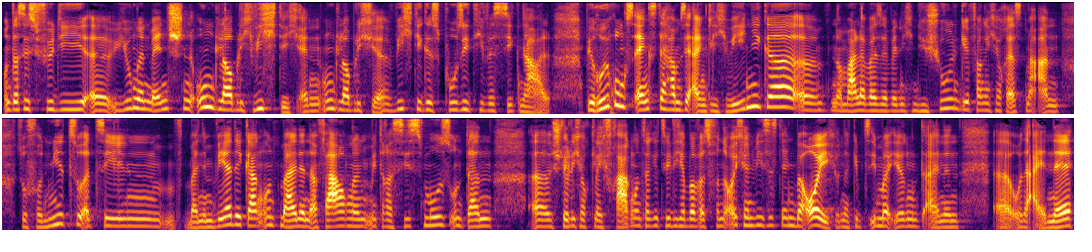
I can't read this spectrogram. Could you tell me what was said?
und das ist für die äh, jungen Menschen unglaublich wichtig, ein unglaublich äh, wichtiges, positives Signal. Berührungsängste haben sie eigentlich weniger. Äh, normalerweise, wenn ich in die Schulen gehe, fange ich auch erstmal an, so von mir zu erzählen, meinem Werdegang und meinen Erfahrungen mit Rassismus. Und dann äh, stelle ich auch gleich Fragen und sage, jetzt will ich aber was von euch hören, wie ist es denn bei euch? Und dann gibt es immer irgendeinen äh, oder eine,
